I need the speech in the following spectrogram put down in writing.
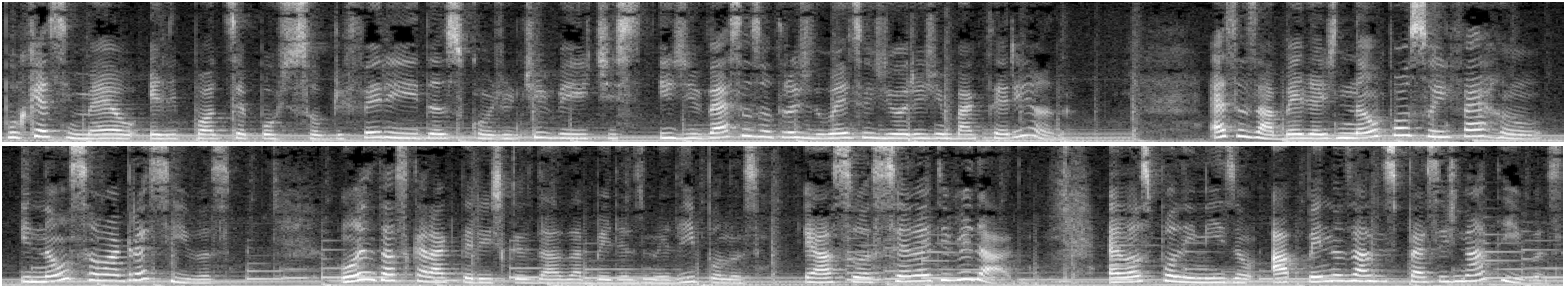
porque esse mel ele pode ser posto sobre feridas, conjuntivites e diversas outras doenças de origem bacteriana. Essas abelhas não possuem ferrão e não são agressivas. Uma das características das abelhas melíponas é a sua seletividade. Elas polinizam apenas as espécies nativas,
